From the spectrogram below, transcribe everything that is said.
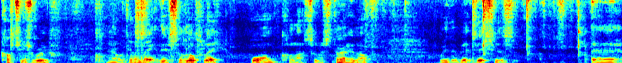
cottage roof. Now we're going to make this a lovely warm colour. So we're starting off with a bit, this is, uh,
